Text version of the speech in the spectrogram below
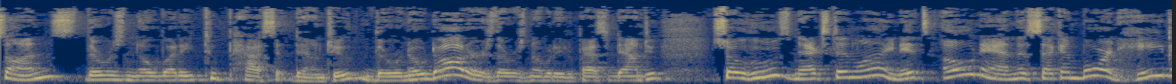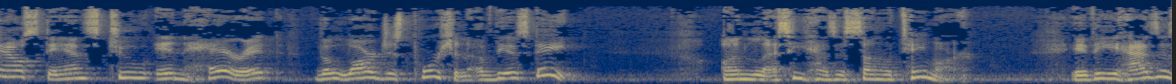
sons, there was nobody to pass it down to. There were no daughters, there was nobody to pass it down to. So who's next in line? It's Onan, the second born. He now stands to inherit the largest portion of the estate, unless he has a son with Tamar. If he has a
